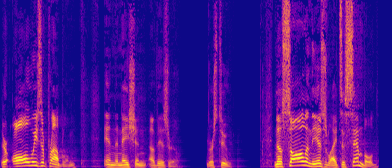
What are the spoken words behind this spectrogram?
They're always a problem in the nation of Israel. Verse 2. Now, Saul and the Israelites assembled,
